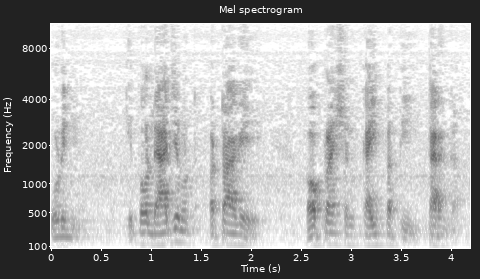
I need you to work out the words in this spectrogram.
ഒടിഞ്ഞു ഇപ്പോൾ രാജ്യമൊട്ടാകെ ഓപ്പറേഷൻ കൈപ്പത്തി തരംഗം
